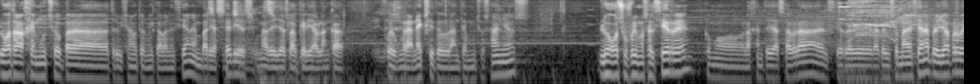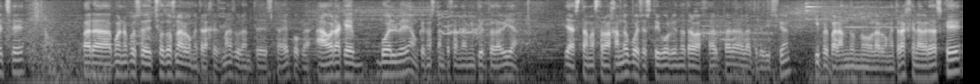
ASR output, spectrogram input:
Luego trabajé mucho para la televisión autonómica valenciana en varias series. Una de ellas, La Alquería Blanca, fue un gran éxito durante muchos años. Luego sufrimos el cierre, como la gente ya sabrá, el cierre de la televisión valenciana, pero yo aproveché para, bueno, pues he hecho dos largometrajes más durante esta época. Ahora que vuelve, aunque no está empezando a emitir todavía, ya está más trabajando, pues estoy volviendo a trabajar para la televisión y preparando un nuevo largometraje. La verdad es que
